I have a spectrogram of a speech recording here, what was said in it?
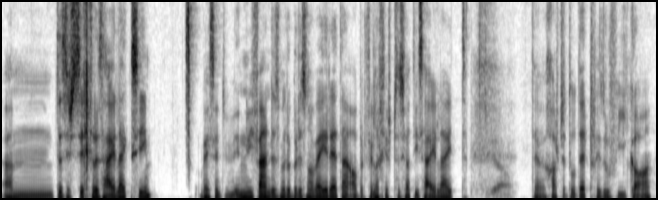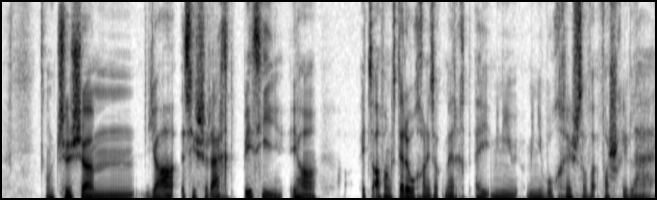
Ähm, das war sicher ein Highlight gewesen. Ich weiß nicht, inwiefern dass wir über das noch reden wollen, aber vielleicht ist das ja dein Highlight. ja. Dann kannst du dort ein bisschen drauf eingehen. Und sonst, ähm, ja, es ist recht busy. Ich habe, jetzt anfangs dieser Woche habe ich so gemerkt, ey, meine, meine Woche ist so fa- fast ein leer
